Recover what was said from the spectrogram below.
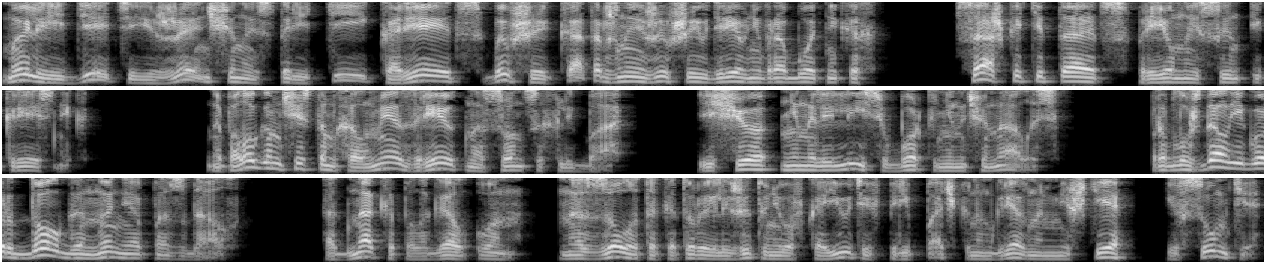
Мыли и дети, и женщины, старики, кореец, бывшие каторжные, жившие в деревне в работниках, Сашка-китаец, приемный сын и крестник. На пологом чистом холме зреют на солнце хлеба. Еще не налились, уборка не начиналась. Проблуждал Егор долго, но не опоздал. Однако, полагал он, на золото, которое лежит у него в каюте в перепачканном грязном мешке и в сумке,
